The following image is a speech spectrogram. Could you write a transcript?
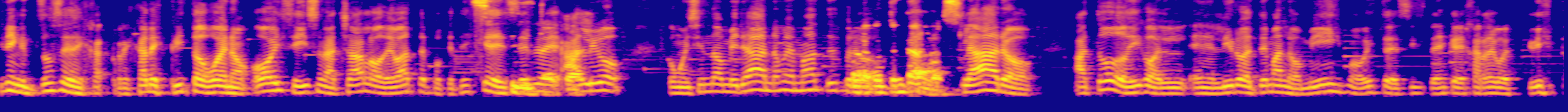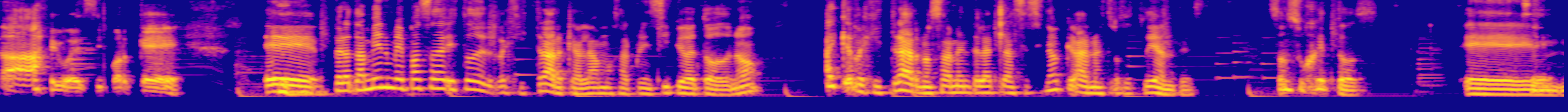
Tienen que entonces dejar, dejar escrito, bueno, hoy se hizo una charla o debate porque tenés que Sí, decirle algo como diciendo, mirá, no me mates, pero Para contentarlos. Claro, a todo, digo, el- en el libro de temas lo mismo, ¿viste? Decís, tenés que dejar algo escrito. Ay, güey, sí, ¿por qué? Eh, pero también me pasa esto del registrar que hablamos al principio de todo, ¿no? Hay que registrar no solamente la clase, sino que a nuestros estudiantes. Son sujetos. Eh,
